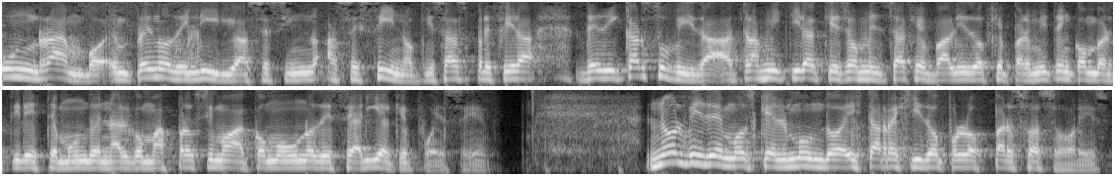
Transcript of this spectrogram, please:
un Rambo en pleno delirio asesino, asesino, quizás prefiera dedicar su vida a transmitir aquellos mensajes válidos que permiten convertir este mundo en algo más próximo a como uno desearía que fuese. No olvidemos que el mundo está regido por los persuasores.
